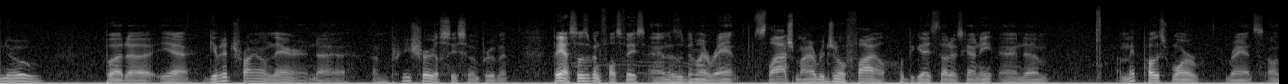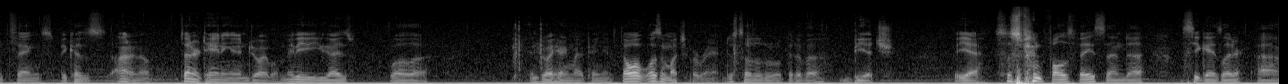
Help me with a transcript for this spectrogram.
no. But uh, yeah, give it a try on there, and uh, I'm pretty sure you'll see some improvement. But yeah, so this has been False Face, and this has been my rant slash my original file. Hope you guys thought it was kind of neat, and um, I may post more rants on things because I don't know, it's entertaining and enjoyable. Maybe you guys will uh, enjoy hearing my opinion. Though it wasn't much of a rant, just a little bit of a bitch. But yeah, so it's been False Face, and uh, see you guys later. Uh,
